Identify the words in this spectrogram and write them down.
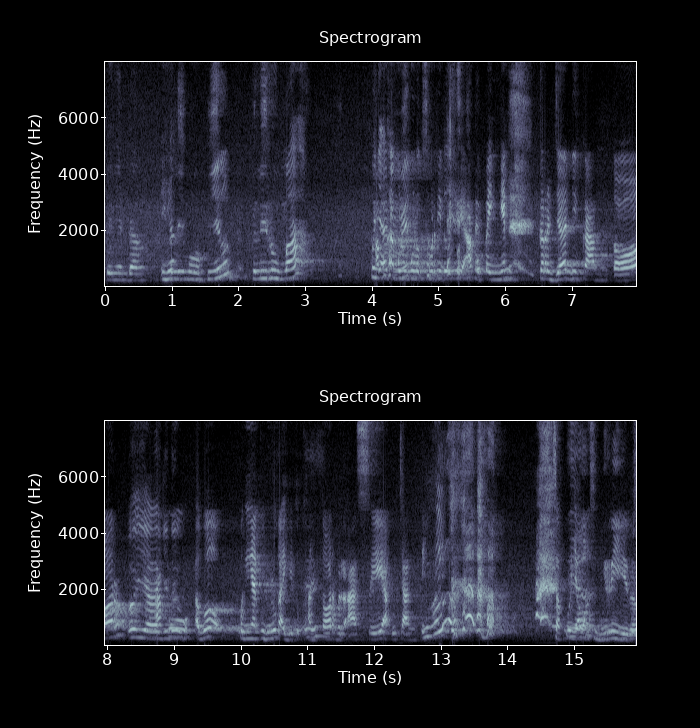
pengen dang Iya. beli mobil, beli rumah, punya aku duit. muluk-muluk seperti itu sih. Aku pengen kerja di kantor. Oh iya aku, gitu. aku pengingatku dulu kayak gitu kantor ber AC, aku cantik, aku punya Iya. uang sendiri gitu.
